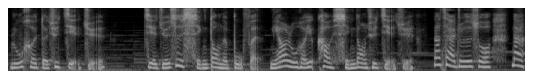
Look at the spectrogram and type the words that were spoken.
如何的去解决？解决是行动的部分，你要如何靠行动去解决？那再来就是说，那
